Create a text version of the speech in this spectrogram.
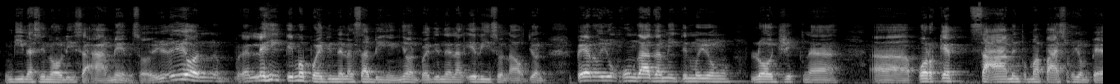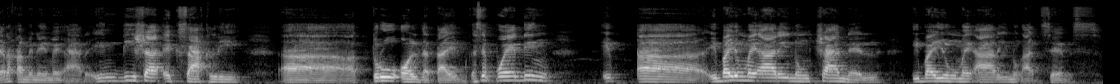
Hindi na sinoli sa amin. So, yun, lehitimo, pwede nilang sabihin yon Pwede nilang i-reason out yon Pero yung kung gagamitin mo yung logic na ah, porket sa amin pumapasok yung pera, kami na yung may-ari. Hindi siya exactly ah, true all the time. Kasi pwedeng ah, iba yung may-ari nung channel, iba yung may-ari nung AdSense.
